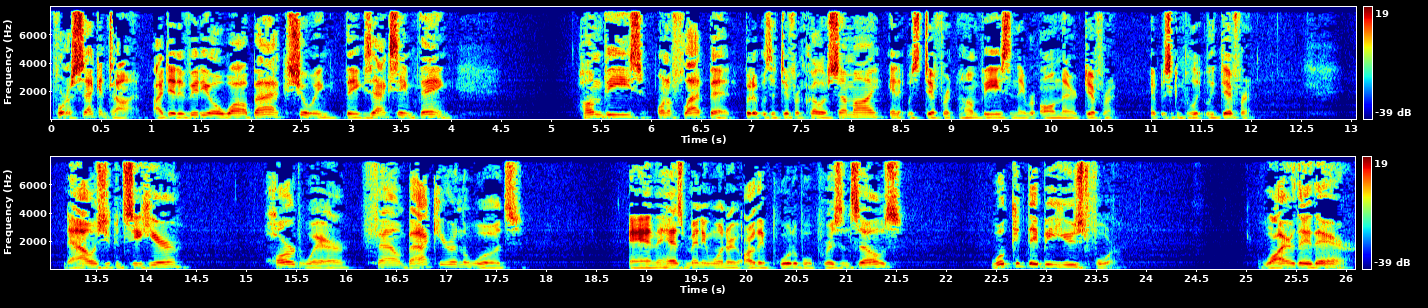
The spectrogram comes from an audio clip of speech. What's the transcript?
for a second time. I did a video a while back showing the exact same thing. Humvees on a flatbed, but it was a different color semi and it was different Humvees and they were on there different. It was completely different. Now, as you can see here, hardware found back here in the woods, and it has many wondering, are they portable prison cells? What could they be used for? Why are they there?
